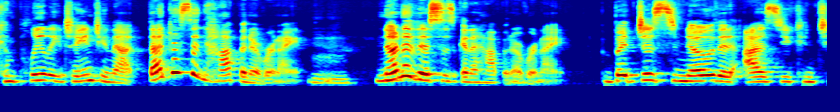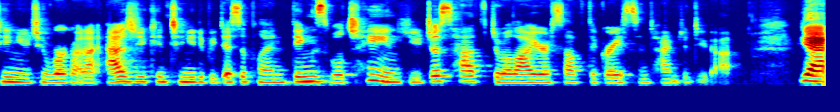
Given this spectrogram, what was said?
completely changing that. That doesn't happen overnight Mm-mm. none of this is going to happen overnight but just know that as you continue to work on it as you continue to be disciplined things will change you just have to allow yourself the grace and time to do that Yeah,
